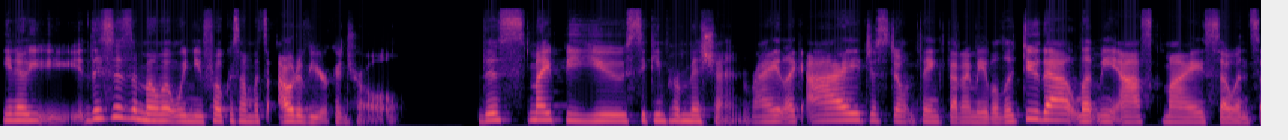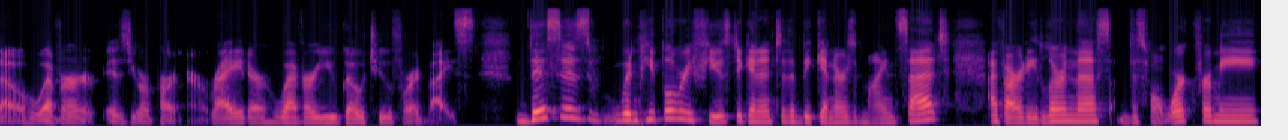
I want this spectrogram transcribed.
You know, this is a moment when you focus on what's out of your control. this might be you seeking permission, right? Like, I just don't think that I'm able to do that. Let me ask my so and so, whoever is your partner, right? Or whoever you go to for advice. This is when people refuse to get into the beginner's mindset. I've already learned this. This won't work for me.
